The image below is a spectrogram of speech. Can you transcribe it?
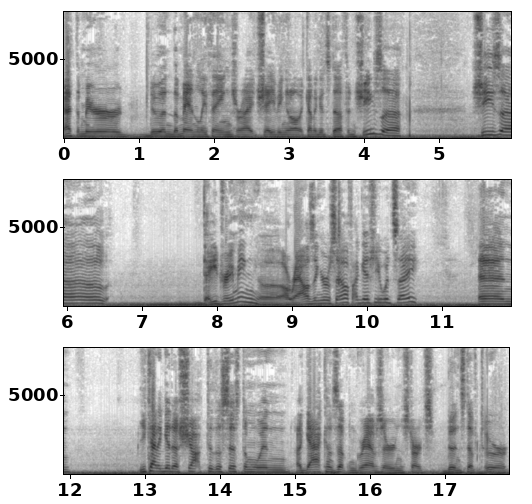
at the mirror doing the manly things, right? Shaving and all that kind of good stuff. And she's uh she's uh daydreaming, uh, arousing herself, I guess you would say. And you kind of get a shock to the system when a guy comes up and grabs her and starts doing stuff to her,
